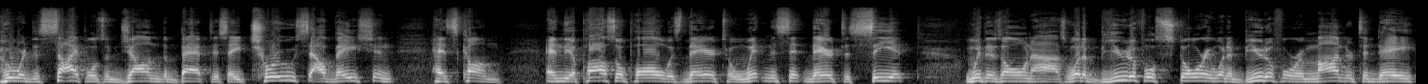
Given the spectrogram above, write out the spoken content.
who were disciples of John the Baptist. A true salvation has come. And the Apostle Paul was there to witness it, there to see it with his own eyes. What a beautiful story. What a beautiful reminder today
